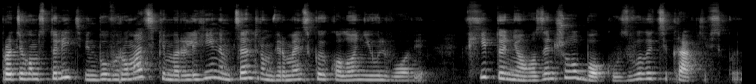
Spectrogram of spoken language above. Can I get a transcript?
Протягом століть він був громадським релігійним центром вірменської колонії у Львові. Вхід до нього з іншого боку, з вулиці Краківської.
